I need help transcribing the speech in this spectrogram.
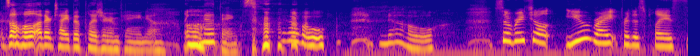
It's a whole other type of pleasure and pain. Yeah. Like, no thanks. No, no. So Rachel, you write for this place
